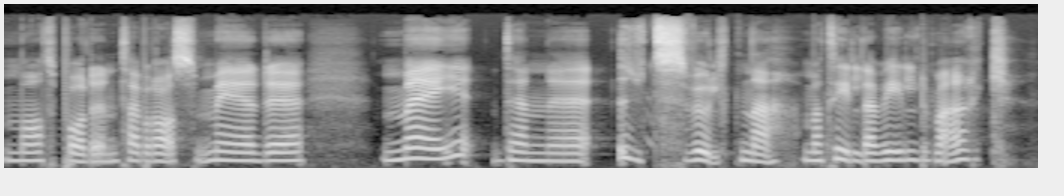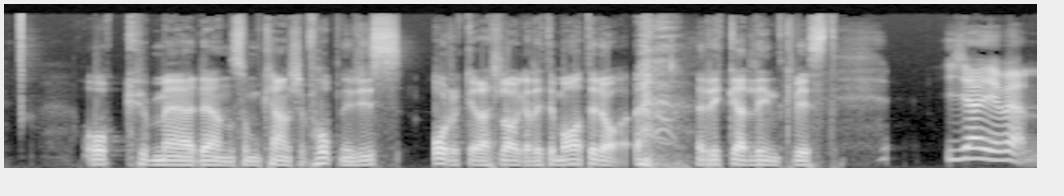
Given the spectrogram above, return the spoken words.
matpodden Taberas med eh, mig, den eh, utsvultna Matilda Vildmark. Och med den som kanske förhoppningsvis orkar att laga lite mat idag, Rickard Lindqvist. Jajamän,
